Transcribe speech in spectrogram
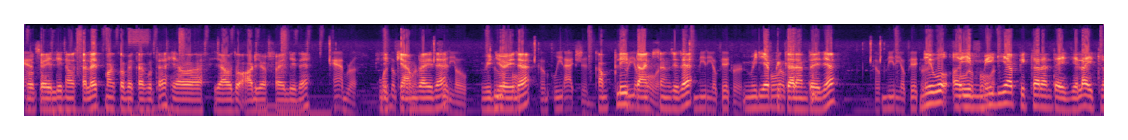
Okay Cancel. ಇಲ್ಲಿ ನಾವು ಸೆಲೆಕ್ಟ್ ಮಾಡ್ಕೋಬೇಕಾಗುತ್ತೆ ಯಾವ ಯಾವುದು ಆಡಿಯೋ ಫೈಲ್ ಇದೆ Camera. One to camera four. ಇದೆ, Video. video Two to ಇದೆ, four. Complete action. Three four. Actions ಇದೆ Media picker. Media Four of ಅಂತ ಇದೆ. ನೀವು ಈ. ಮೀಡಿಯಾ ಪಿಕ್ಕರ್ ಅಂತ ಇದೆಯಲ್ಲ ಇದ್ರ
